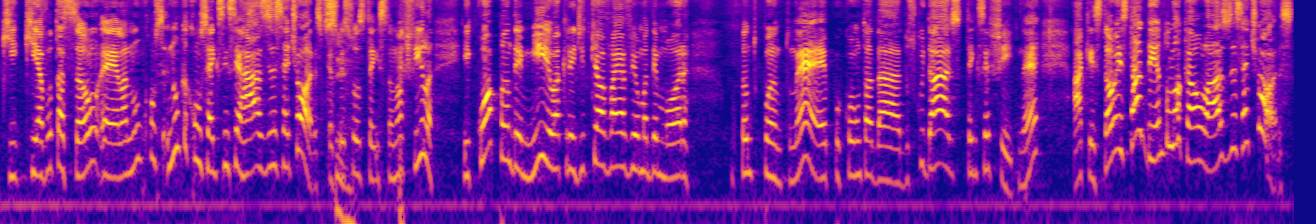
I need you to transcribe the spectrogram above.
que, que a votação ela não cons nunca consegue se encerrar às 17 horas, porque Sim. as pessoas estão na fila. E com a pandemia, eu acredito que ela vai haver uma demora tanto quanto, né? É por conta da, dos cuidados que tem que ser feito, né? A questão é estar dentro do local lá às 17 horas,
